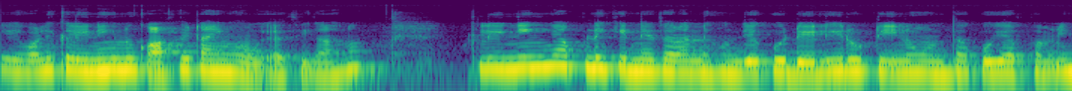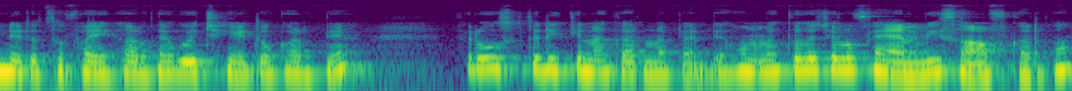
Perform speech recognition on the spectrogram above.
ਇਹ ਵਾਲੀ ਕਲੀਨਿੰਗ ਨੂੰ ਕਾਫੀ ਟਾਈਮ ਹੋ ਗਿਆ ਸੀਗਾ, ਹਨਾ। ਕਲੀਨਿੰਗ ਵੀ ਆਪਣੀ ਕਿੰਨੇ ਤਰ੍ਹਾਂ ਦੀ ਹੁੰਦੀ ਹੈ ਕੋਈ ਡੇਲੀ ਰੂਟੀਨ ਹੁੰਦਾ ਕੋਈ ਆਪਾਂ ਮਹੀਨੇ ਤੋਂ ਸਫ਼ਾਈ ਕਰਦੇ ਹਾਂ, ਕੋਈ 6 ਤੋਂ ਕਰਦੇ ਹਾਂ। ਫਿਰ ਉਸ ਤਰੀਕੇ ਨਾਲ ਕਰਨਾ ਪੈਂਦਾ। ਹੁਣ ਮੈਂ ਕਹਿੰਦਾ ਚਲੋ ਫੈਨ ਵੀ ਸਾਫ਼ ਕਰਦਾ।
